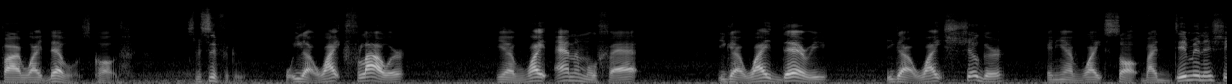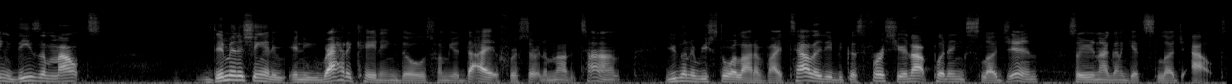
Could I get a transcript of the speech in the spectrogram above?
five white devils called specifically you got white flour, you have white animal fat, you got white dairy, you got white sugar, and you have white salt. By diminishing these amounts, diminishing and, and eradicating those from your diet for a certain amount of time, you're going to restore a lot of vitality because first you're not putting sludge in, so you're not going to get sludge out.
